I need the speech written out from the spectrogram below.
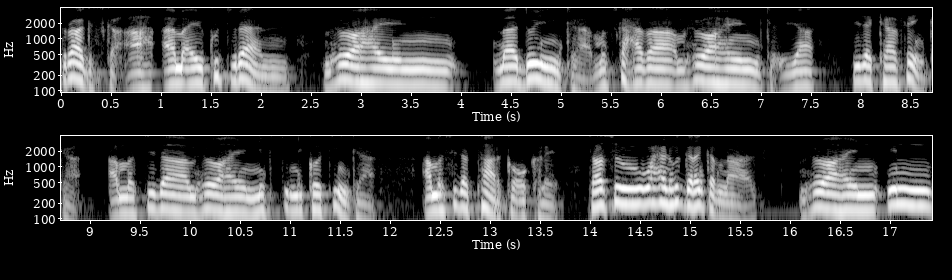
drugska ah ama ay ku jiraan muxuu ahayn maadooyinka maskaxda muxuu ahayn kiciya sida kafeenka ama sida muxuu ahayn nikotiinka ama sida taarka oo kale. Taasi waxaynu ka garan karnaa muxuu ahayn in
